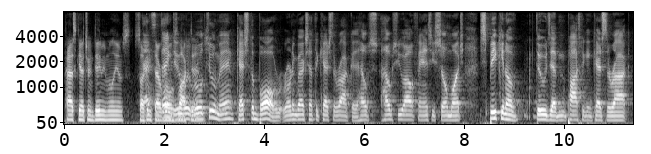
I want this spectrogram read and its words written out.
pass catcher than Damien Williams. So I think that thing, role's dude. locked With in. Rule two, man, catch the ball. Running backs have to catch the rock. It helps helps you out fantasy so much. Speaking of dudes that possibly can catch the rock,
